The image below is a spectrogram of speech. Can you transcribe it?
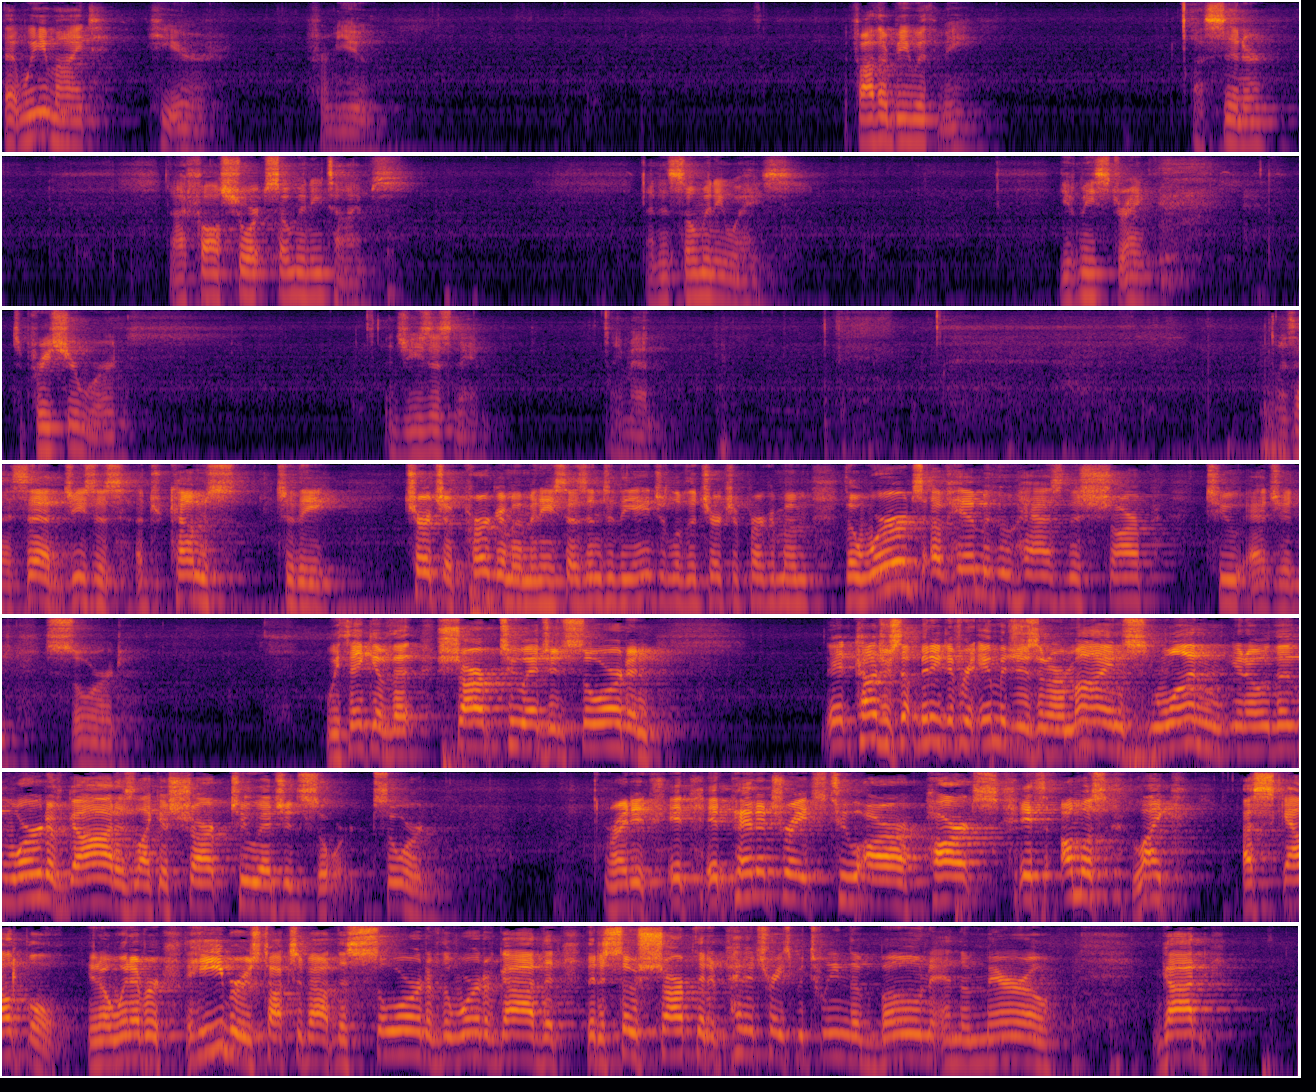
that we might hear from you. Father, be with me a sinner. I fall short so many times and in so many ways. Give me strength to preach your word. In Jesus' name, amen. As I said, Jesus comes to the church of Pergamum and he says, Unto the angel of the church of Pergamum, the words of him who has the sharp two edged sword. We think of that sharp two edged sword, and It conjures up many different images in our minds. One, you know, the Word of God is like a sharp two edged sword. sword. Right? It, it, it penetrates to our hearts. It's almost like a scalpel. You know, whenever Hebrews talks about the sword of the Word of God that, that is so sharp that it penetrates between the bone and the marrow. God,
